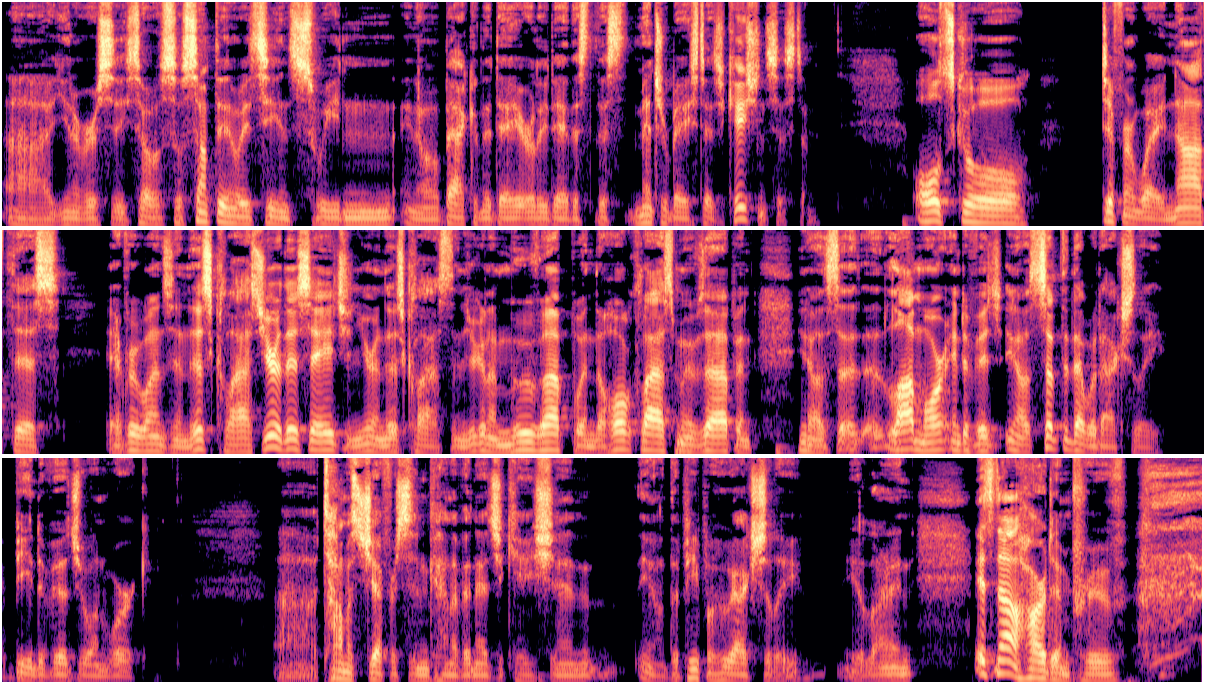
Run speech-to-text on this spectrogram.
uh, University. So, so something we'd see in Sweden, you know, back in the day, early day, this this mentor-based education system, old school, different way, not this everyone's in this class. You're this age and you're in this class, and you're going to move up when the whole class moves up. And, you know, it's a, a lot more individual, you know, something that would actually be individual and work. Uh, Thomas Jefferson kind of an education, you know, the people who actually you learn. It's not hard to improve.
